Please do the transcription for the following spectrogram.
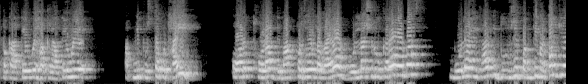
पकाते हुए, हकलाते हुए अपनी पुस्तक उठाई। और थोड़ा दिमाग पर ज़ोर लगाया और बोलना शुरू करा और बस बोला ही था कि दूसरी पंक्ति में अटक गया।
